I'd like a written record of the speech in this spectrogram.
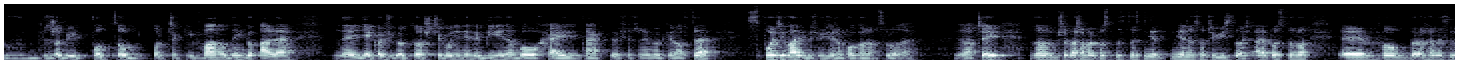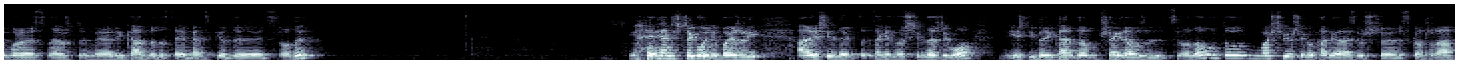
w- zrobi to, co oczekiwano od niego, ale jakoś go to szczególnie nie wybije, no bo hej, tak, doświadczonego kierowcę, spodziewalibyśmy się, że pokona Tsunodę. Raczej, no przepraszam, ale po prostu to jest nie, nie jest oczywistość, ale po prostu no, wyobrażamy sobie może scenariusz, w którym Ricardo dostaje bęcki od e, Tsunody. Ja, ja nie szczególnie, bo jeżeli, ale jeśli takie coś się wydarzyło, jeśli by Ricardo przegrał z Tsunodą, to właściwie już jego kariera jest już e, skończona.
